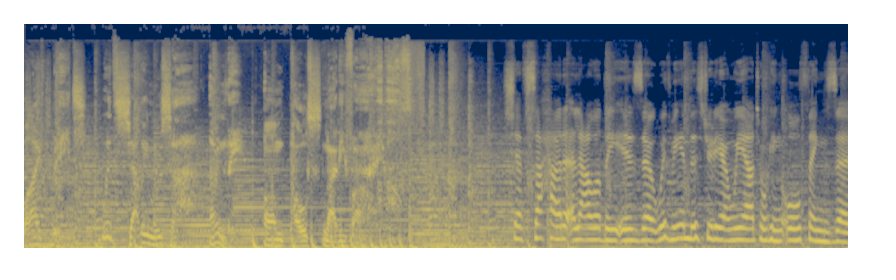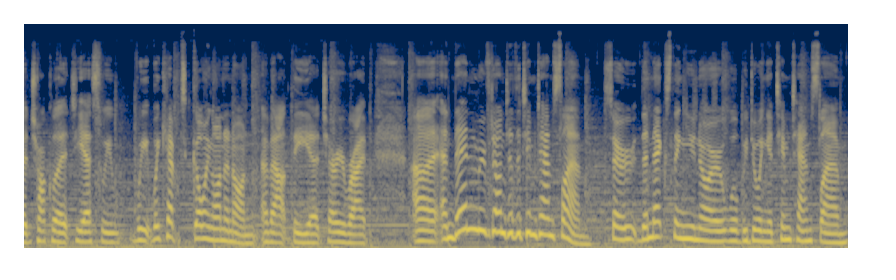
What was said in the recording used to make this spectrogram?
Life Beats with Sally Musa. Only on Pulse 95. Chef Sahar Al Awadhi is uh, with me in the studio, and we are talking all things uh, chocolate. Yes, we, we, we kept going on and on about the uh, cherry ripe, uh, and then moved on to the Tim Tam Slam. So the next thing you know, we'll be doing a Tim Tam Slam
